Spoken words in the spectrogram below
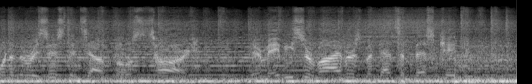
one of the resistance outposts hard. There may be survivors, but that's the best case.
